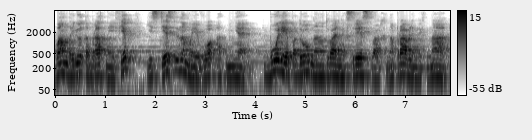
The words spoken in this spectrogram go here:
вам дает обратный эффект, естественно, мы его отменяем. Более подробно о натуральных средствах, направленных на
